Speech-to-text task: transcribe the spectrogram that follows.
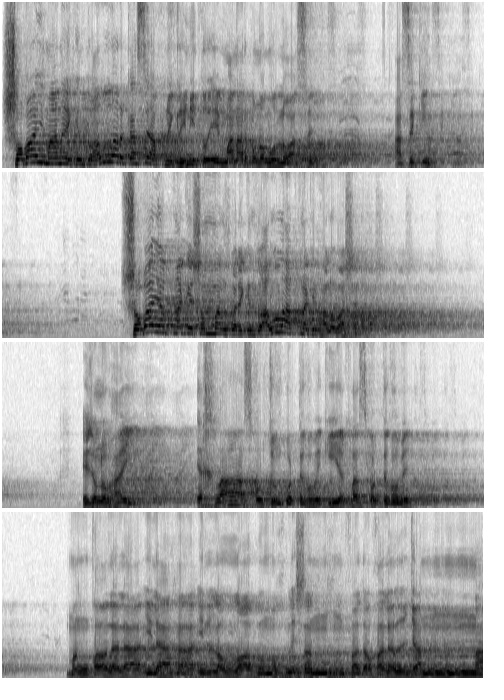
সবাই মানে কিন্তু আল্লাহর কাছে আপনি ঘৃণিত। এই মানার কোনো মূল্য আছে? আছে কি? সবাই আপনাকে সম্মান করে, কিন্তু আল্লাহ আপনাকে ভালোবাসে এজন্য ভাই এখলাস অর্জন করতে হবে কি এখলাস করতে হবে من قال لا إله إلا الله مخلصا فدخل الجنة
